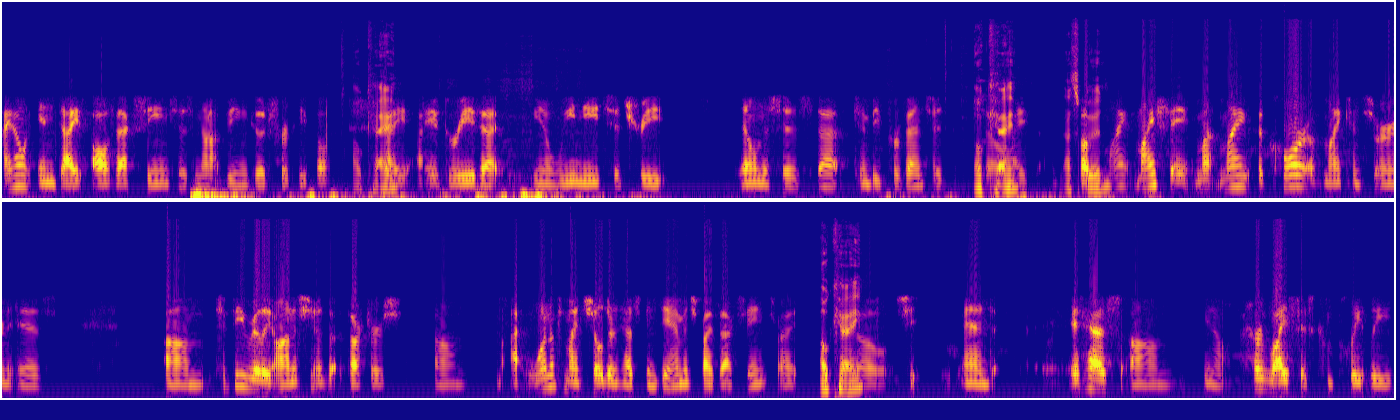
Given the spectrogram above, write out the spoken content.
I don't indict all vaccines as not being good for people. Okay. I, I agree that you know we need to treat illnesses that can be prevented. Okay. So I, That's but good. My my, fa- my my the core of my concern is um, to be really honest, you know, doctors. Um, I, one of my children has been damaged by vaccines, right? Okay. So she and it has, um, you know, her life is completely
